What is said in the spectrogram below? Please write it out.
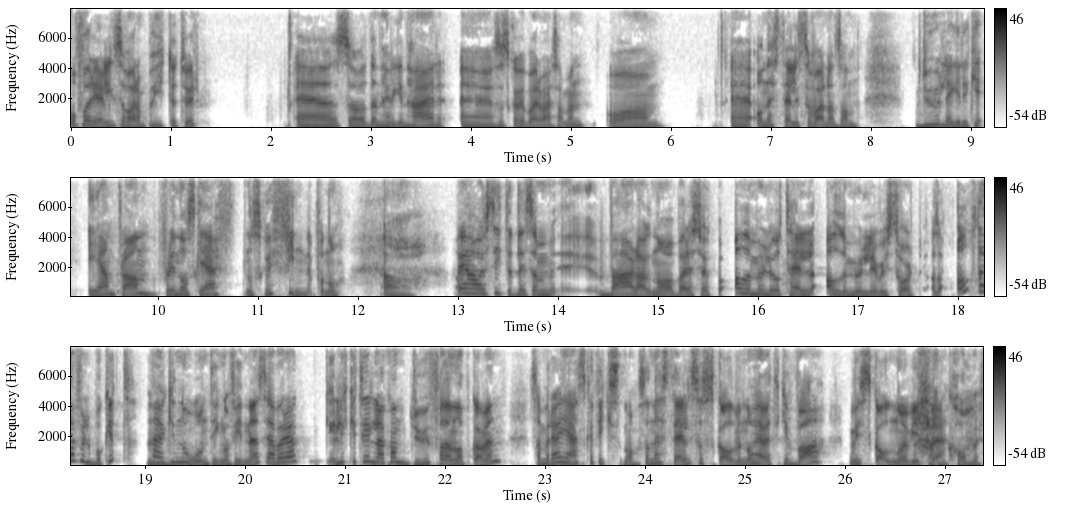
Og Forrige helg så var han på hyttetur. Eh, så den helgen her eh, så skal vi bare være sammen. Og, eh, og neste helg så var han sånn Du legger ikke én plan, Fordi nå skal, jeg, nå skal vi finne på noe. Ja. Og jeg har sittet liksom eh, hver dag nå og bare søkt på alle mulige hotell, alle mulige resort. altså Alt er fullbooket. Det er jo ikke noen ting å finne. Så jeg bare, lykke til, da kan du få den oppgaven. Så han bare, jeg skal fikse noe. Så neste helg så skal vi noe. Jeg vet ikke hva, men vi skal noe. Vi tre. Han kommer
